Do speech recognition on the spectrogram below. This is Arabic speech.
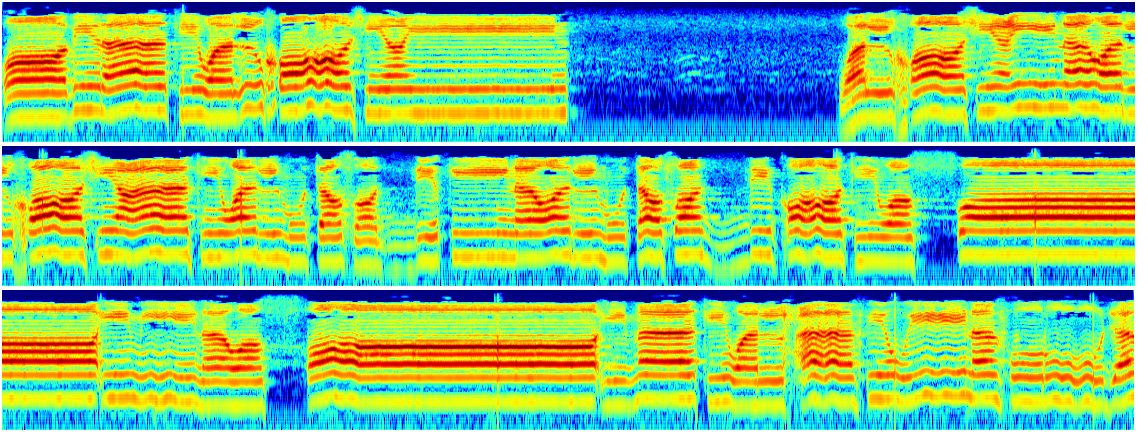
والصابرات والخاشعين والخاشعين والخاشعات والمتصدقين والمتصدقات والصائمين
